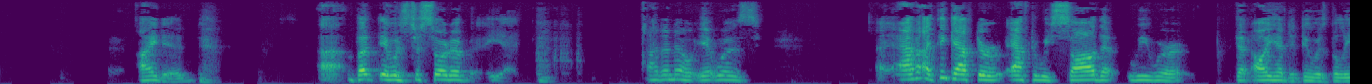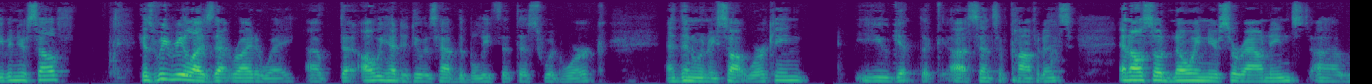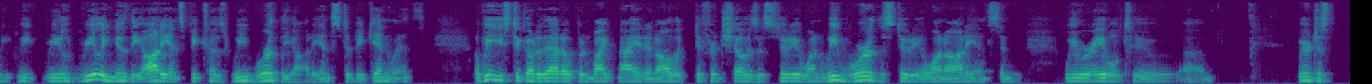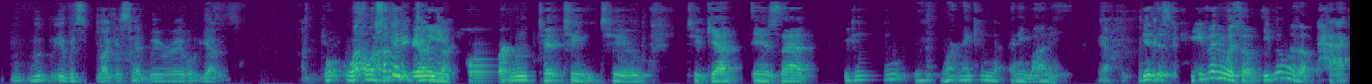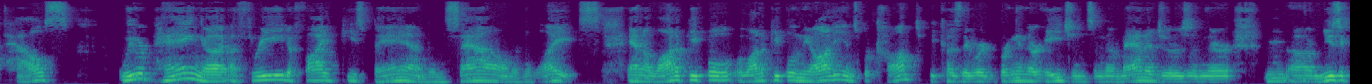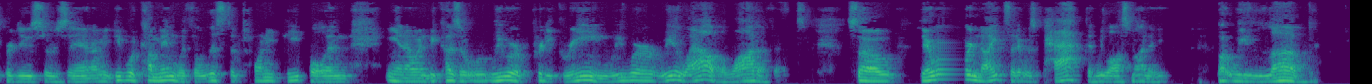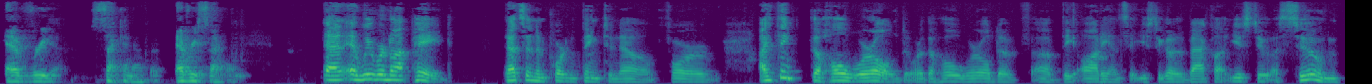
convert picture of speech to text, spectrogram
I did. Uh, but it was just sort of, I don't know. It was, I think after, after we saw that we were, that all you had to do was believe in yourself because we realized that right away uh, that all we had to do was have the belief that this would work and then when we saw it working you get the uh, sense of confidence and also knowing your surroundings uh, we, we, we really knew the audience because we were the audience to begin with we used to go to that open mic night and all the different shows at studio one. We were the studio one audience and we were able to um, we were just it was like i said we were able yeah. Well, well something really important to, to to to get is that we didn't we weren't making any money. Yeah, this, even with a even with a packed house, we were paying a, a, three to five piece band and sound and lights. And a lot of people a lot of people in the audience were comped because they were bringing their agents and their managers and their uh, music producers in. I mean people would come in with a list of 20 people and you know and because it, we were pretty green we were we allowed a lot of it. So there were nights that it was packed and we lost money but we loved every second of it every second and, and we were not paid. That's an important thing to know for I think the whole world or the whole world of, of the audience that used to go to the backlot used to assume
